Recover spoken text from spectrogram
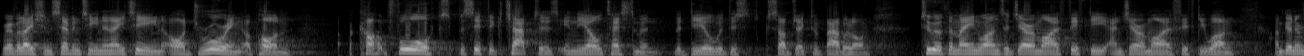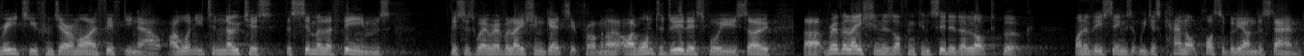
Revelation 17 and 18 are drawing upon four specific chapters in the Old Testament that deal with this subject of Babylon. Two of the main ones are Jeremiah 50 and Jeremiah 51. I'm going to read to you from Jeremiah 50 now. I want you to notice the similar themes. This is where Revelation gets it from. And I, I want to do this for you. So, uh, Revelation is often considered a locked book, one of these things that we just cannot possibly understand.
